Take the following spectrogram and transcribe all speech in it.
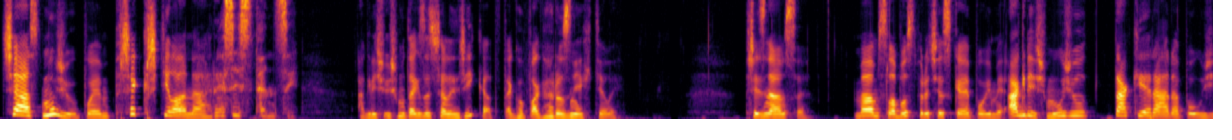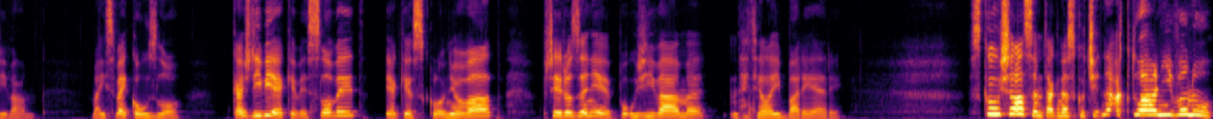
Část mužů pojem překřtila na rezistenci. A když už mu tak začali říkat, tak ho pak hrozně chtěli. Přiznám se, mám slabost pro české pojmy a když můžu, tak je ráda používám. Mají své kouzlo. Každý ví, jak je vyslovit, jak je skloňovat, přirozeně je používáme, nedělají bariéry. Zkoušela jsem tak naskočit na aktuální vlnu,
